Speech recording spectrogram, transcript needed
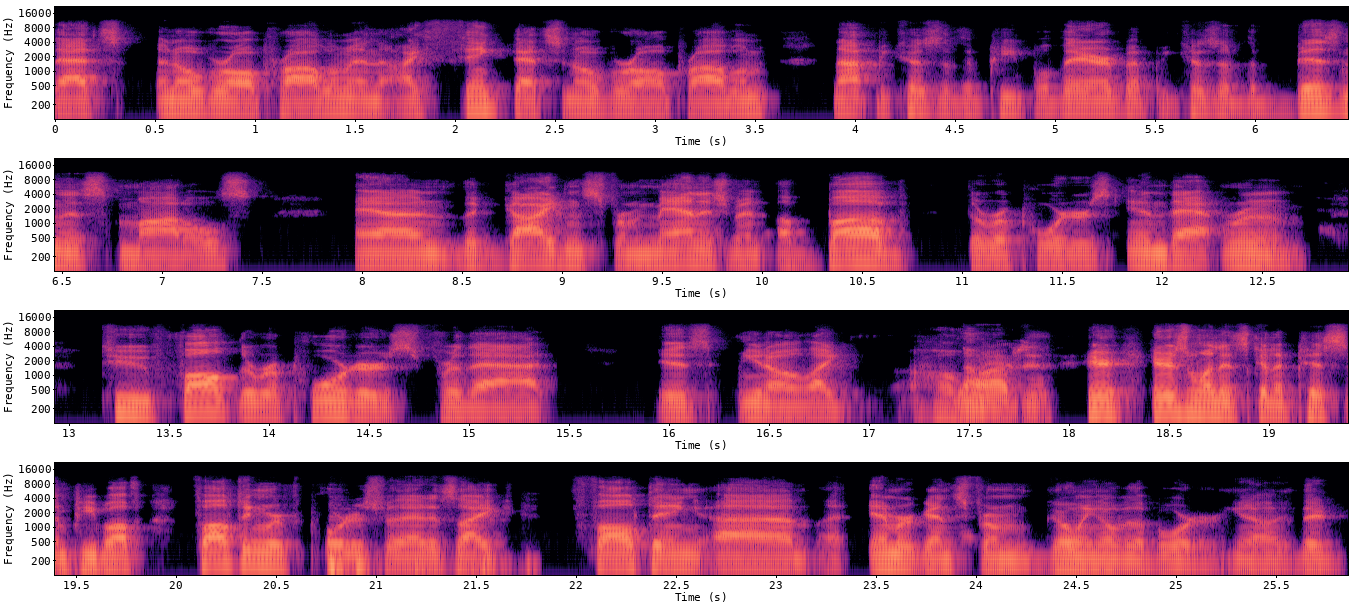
that's an overall problem. And I think that's an overall problem, not because of the people there, but because of the business models and the guidance from management above the reporters in that room. To fault the reporters for that is, you know, like, oh, no, here, here's one that's going to piss some people off. Faulting reporters for that is like faulting um, immigrants from going over the border. You know, they're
